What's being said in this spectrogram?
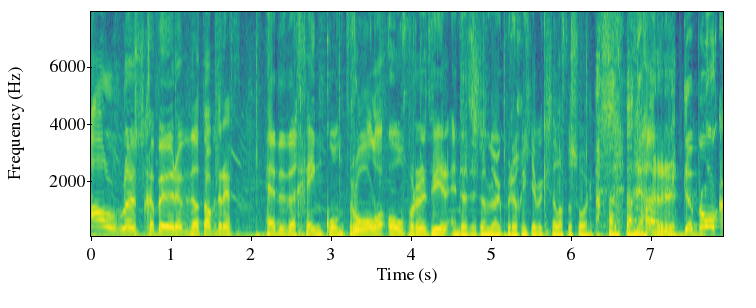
alles gebeuren. Wat dat betreft hebben we geen controle over het weer. En dat is een leuk bruggetje, heb ik zelf verzonnen. Naar de blok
